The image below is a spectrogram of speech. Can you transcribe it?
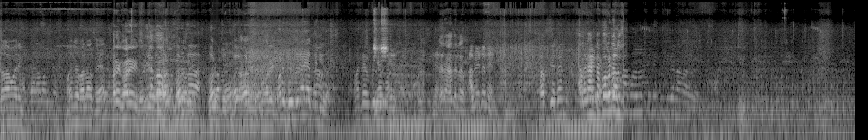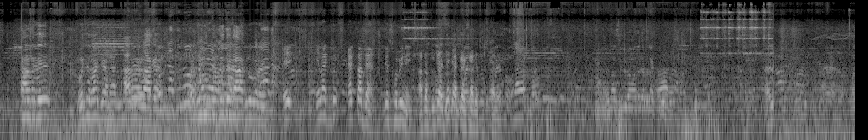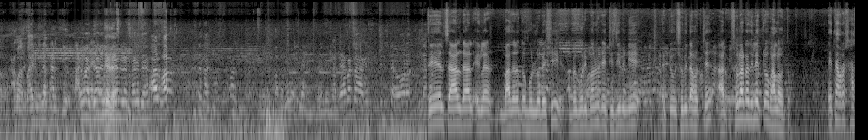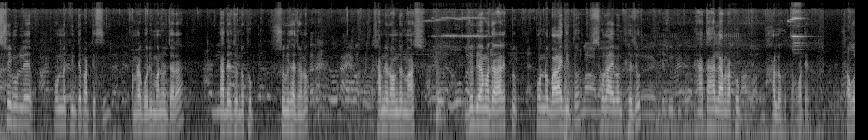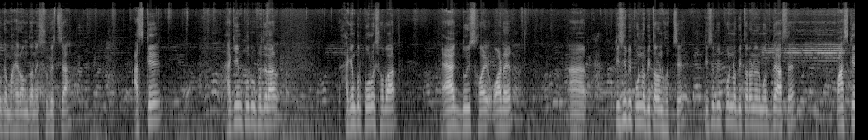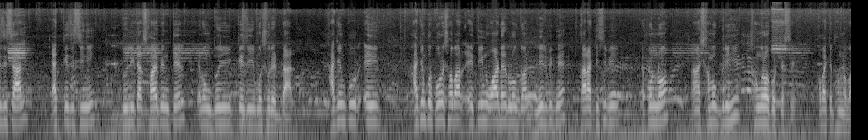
আসসালামু আলাইকুম মাঝে ভালো আছেন ঘরে ঘরে ঘরে ঘরে পরে ফুল করে যাতে দিয়ে আপনি এটা নেন একটা পকেটে একটা দেন যে ছবি নেই আচ্ছা দুটা দেখ একটা এক সাইডে থাকবে তাহলে তেল, চাল, ডাল, এগুলা বাজারে তো মূল্য বেশি। আপনার গরিব মানুষ, এই টিসিবি নিয়ে একটু সুবিধা হচ্ছে। আর সোলাটা দিলে একটু ভালো হতো। এতে আমরা সাশ্রয়ী মূল্যে পণ্য কিনতে পারতেছি। আমরা গরিব মানুষ যারা, তাদের জন্য খুব সুবিধাজনক। সামনে রমজান মাস। যদি আমাদের আর একটু পণ্য বাড়াই দিত, ছোলা এবং খেজুর হ্যাঁ তাহলে আমরা খুব ভালো হতো আমাদের। সকলকে মাহে রমজানের শুভেচ্ছা। আজকে হাকিমপুর উপজেলার, হাকিমপুর পৌরসভার এক, দুই, ছয় ওয়ার্ডের টিসিবি পণ্য বিতরণ হচ্ছে। টিসিবি পণ্য বিতরণের মধ্যে আছে পাঁচ কেজি চাল, এক কেজি চিনি দুই লিটার সয়াবিন তেল এবং দুই কেজি মসুরের ডাল। হাকিমপুর এই হাকিমপুর পৌরসভার এই তিন ওয়ার্ডের লোকজন নির্বিঘ্নে তারা টিসিবি পণ্য সামগ্রী সংগ্রহ করতেছে। সবাইকে ধন্যবাদ।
